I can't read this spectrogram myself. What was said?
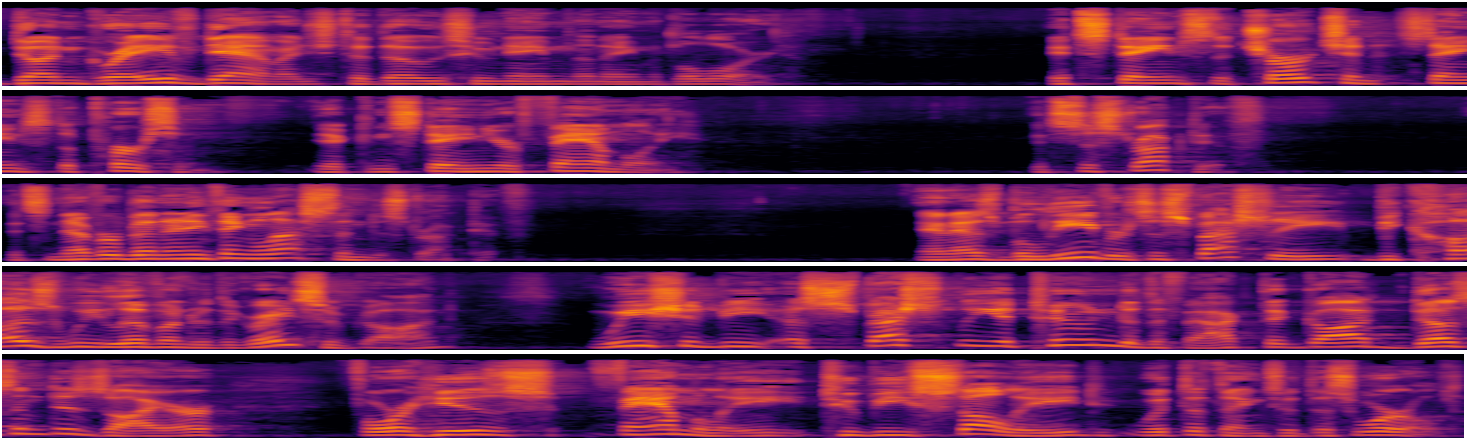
done grave damage to those who name the name of the Lord. It stains the church and it stains the person. It can stain your family. It's destructive. It's never been anything less than destructive. And as believers, especially because we live under the grace of God, we should be especially attuned to the fact that God doesn't desire for his family to be sullied with the things of this world.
